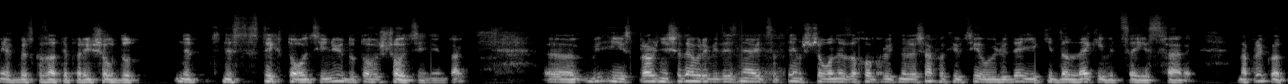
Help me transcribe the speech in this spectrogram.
як би сказати, перейшов до не, не з тих, хто оцінює, до того, що оцінюємо. так? Е, і справжні шедеври відрізняються тим, що вони захоплюють не лише фахівців, а й людей, які далекі від цієї сфери. Наприклад,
